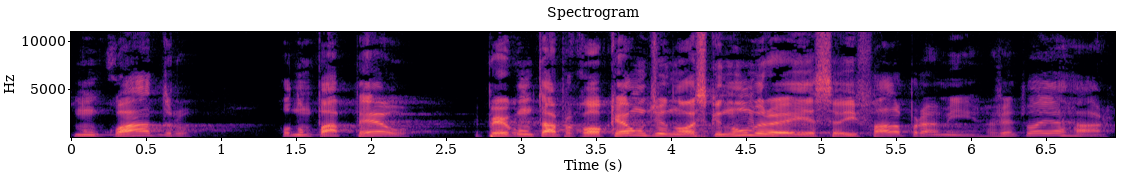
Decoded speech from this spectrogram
num quadro ou num papel, e perguntar para qualquer um de nós que número é esse aí, fala para mim, a gente vai errar.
